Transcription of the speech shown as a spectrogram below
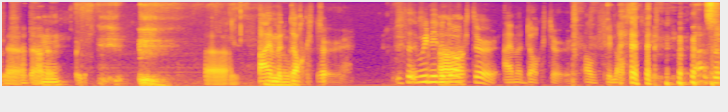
Det, det hade Mm. uh, I'm a doctor. We need a doctor. I'm a doctor of philosophy. Alltså,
